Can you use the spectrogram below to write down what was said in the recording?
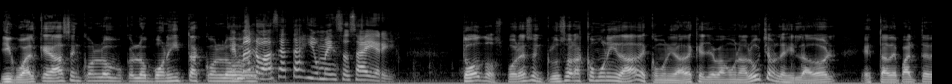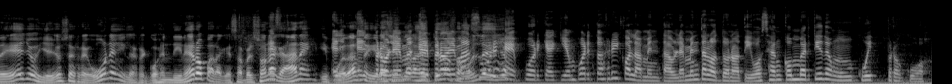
Igual que hacen con los, con los bonistas, con los... Es más, lo hace hasta Human Society. Todos, por eso incluso las comunidades, comunidades que llevan una lucha, un legislador está de parte de ellos y ellos se reúnen y le recogen dinero para que esa persona gane y pueda seguir problema, El problema surge porque aquí en Puerto Rico lamentablemente los donativos se han convertido en un quid pro quo.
